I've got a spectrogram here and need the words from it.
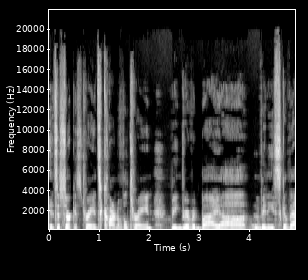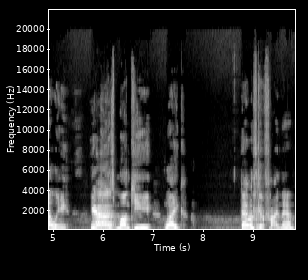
it's a circus train, it's a carnival train being driven by uh, Vinny Schiavelli, yeah his monkey. Like, Batman's gonna find that.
